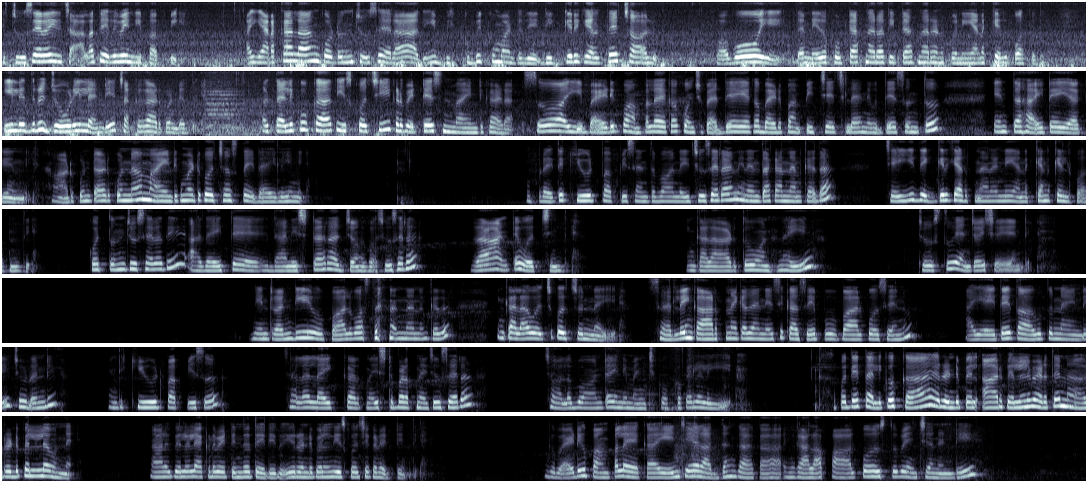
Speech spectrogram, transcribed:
ఇది చూసారా? ఇది చాలా తెలివైంది ఈ పప్పి ఆ వెనకాల ఇంకోటి ఉంది చూసారా అది బిక్కు బిక్కుమంటుంది దగ్గరికి వెళ్తే చాలు. బాబోయ్ దాన్ని ఏదో కొట్టేస్తున్నారా తిట్టేస్తున్నారా అనుకుని వెనక్కి వెళ్ళిపోతుంది. వీళ్ళిద్దరూ జోడీలండి చక్కగా ఆడుకుండేది. వాళ్ళ తల్లి కుక్క తీసుకొచ్చి ఇక్కడ పెట్టేసింది మా ఇంటికాడ. సో ఈ బయటికి పంపలేక కొంచెం పెద్ద అయ్యాక బయట పంపించేయచ్చులే అనే ఉద్దేశంతో ఇంత హైట్ అయ్యాకండి ఆడుకుంటూ ఆడుకున్నా మా ఇంటికి మట్టుకు వచ్చేస్తాయి డైలీని. ఇప్పుడైతే క్యూట్ పప్పీస్ ఎంత బాగున్నాయి. చూసారా? నేను ఎందాక అన్నాను కదా? చెయ్యి దగ్గరికి వెళ్తున్నానండి వెనక్కి వెనక్కి వెళ్ళిపోతుంది. కొత్త చూసారా అది? అదైతే దాని ఇష్టారాజ్యం చూసారా? రా అంటే వచ్చింది. ఇంకా అలా ఆడుతూ ఉంటున్నాయి. చూస్తూ ఎంజాయ్ చేయండి. నేను రండి పాలు పోస్తానన్నాను కదా? ఇంకా అలా వచ్చి కూర్చున్నాయి. సర్లే ఇంకా ఆడుతున్నాయి కదా అనేసి కాసేపు పాలు పోసాను. అవి అయితే తాగుతున్నాయండి. చూడండి ఏంటి క్యూట్ పప్పీస్. చాలా లైక్ కడుతున్నాయి ఇష్టపడుతున్నాయి చూసారా? చాలా బాగుంటాయండి మంచి కుక్క పిల్లలు ఇవి కాకపోతే తల్లి కుక్క రెండు పిల్ల ఆరు పిల్లలు పెడితే నా రెండు పిల్లలే ఉన్నాయి. నాలుగు పిల్లలు ఎక్కడ పెట్టిందో తెలియదు ఈ రెండు పిల్లలు తీసుకొచ్చి ఇక్కడ పెట్టింది. ఇంక బయటకు పంపలేక ఏం చేయాలో అర్థం కాక ఇంకా అలా పాలు పోస్తూ పెంచానండి.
